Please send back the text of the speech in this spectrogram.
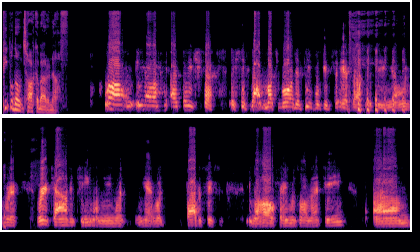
people don't talk about enough? Well, you know, I think uh, it's just not much more that people can say about the team. You know, we're we're a talented team. I mean, what we had what five or six, you know, Hall of Famers on that team. Um,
